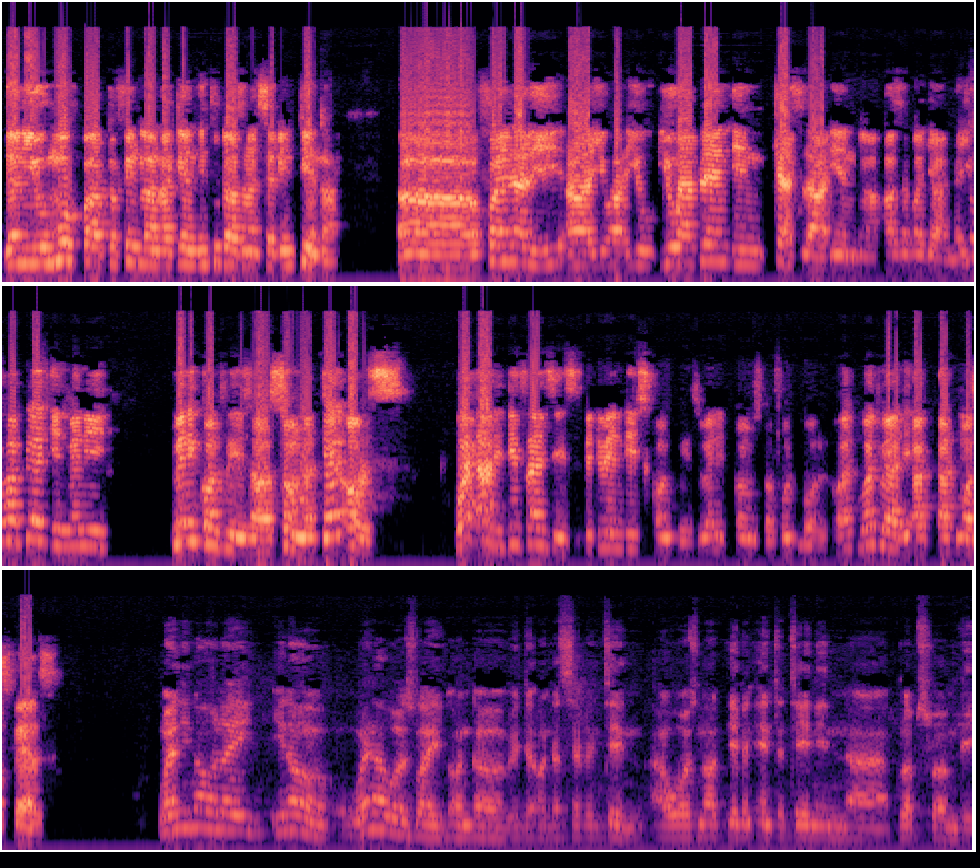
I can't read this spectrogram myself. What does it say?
Then you move back to Finland again in 2017. Uh. Finally, uh, you are you you were playing in Kesla in uh, Azerbaijan. You have played in many many countries. Uh, some tell us what are the differences between these countries when it comes to football? What what were the at- atmospheres? Well, you know, like you know, when I was like on the with the under seventeen, I was not even entertaining uh, clubs from the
